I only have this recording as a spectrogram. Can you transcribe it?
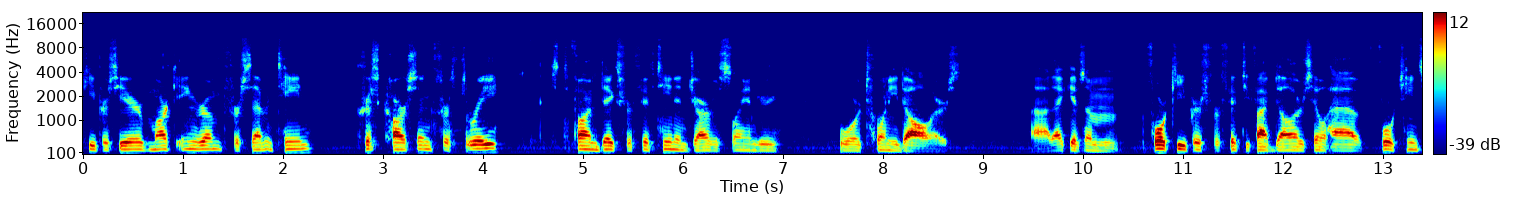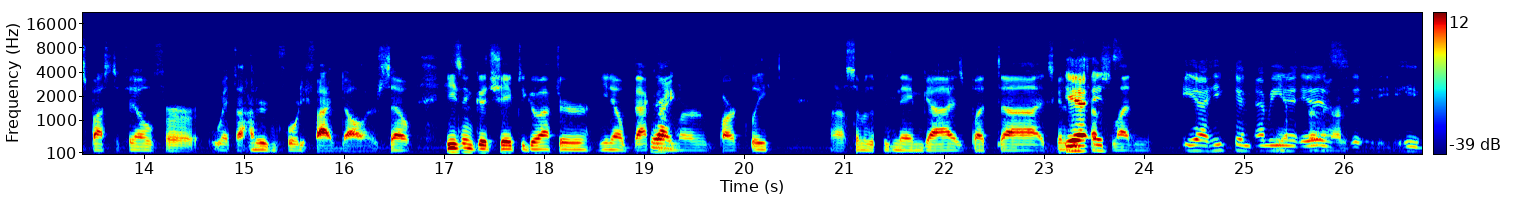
keepers here Mark Ingram for 17, Chris Carson for three, Stefon Diggs for 15, and Jarvis Landry for twenty dollars. Uh, that gives him four keepers for fifty five dollars. He'll have fourteen spots to fill for with one hundred and forty five dollars. So he's in good shape to go after you know Beckham Right. or Barkley, uh, some of the big name guys. But uh, it's going to Yeah, be tough sledding. Yeah, he can. I mean, it is. It, he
